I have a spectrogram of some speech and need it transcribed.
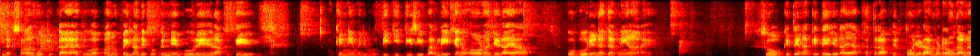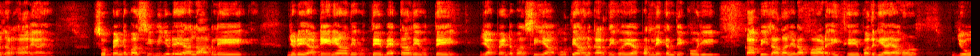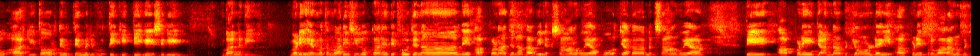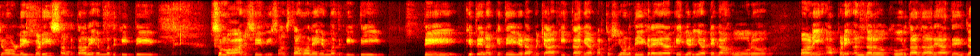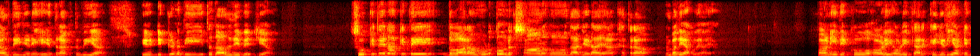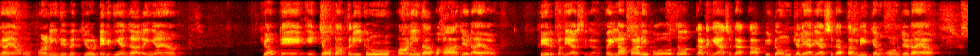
ਨੁਕਸਾਨ ਹੋ ਚੁੱਕਾ ਆ। ਜੋ ਆਪਾਂ ਨੂੰ ਪਹਿਲਾਂ ਦੇਖੋ ਕਿੰਨੇ ਬੋਰੇ ਰੱਖ ਕੇ ਕਿੰਨੀ ਮਜ਼ਬੂਤੀ ਕੀਤੀ ਸੀ, ਪਰ ਲੇਕਿਨ ਹੁਣ ਜਿਹੜਾ ਆ ਉਹ ਬੋਰੇ ਨਜ਼ਰ ਨਹੀਂ ਆ ਰਹੇ। ਸੋ ਕਿਤੇ ਨਾ ਕਿਤੇ ਜਿਹੜਾ ਆ ਖਤਰਾ ਫਿਰ ਤੋਂ ਜਿਹੜਾ ਮੰਡਰਾਉਂਦਾ ਨਜ਼ਰ ਆ ਰਿਹਾ ਆ। ਸੋ ਪਿੰਡ ਵਾਸੀ ਵੀ ਜਿਹੜੇ ਆ ਲਾਗਲੇ ਜਿਹੜੇ ਆ ਡੇਰਿਆਂ ਦੇ ਉੱਤੇ, ਬਹਿਕਾਂ ਦੇ ਉੱਤੇ ਜਾਂ ਪਿੰਡ ਵਾਸੀ ਆ, ਉਹ ਧਿਆਨ ਕਰਦੇ ਹੋਏ ਆ, ਪਰ ਲੇਕਿਨ ਦੇਖੋ ਜੀ, ਕਾਫੀ ਜ਼ਿਆਦਾ ਜਿਹੜਾ ਪਾੜ ਇੱਥੇ ਵੱਧ ਗਿਆ ਆ ਹੁਣ, ਜੋ ਆਰਜੀ ਤੌਰ ਦੇ ਉੱਤੇ ਮਜ਼ਬੂਤੀ ਕੀਤੀ ਗਈ ਸੀਗੀ ਬੰਨ ਦੀ। ਬੜੀ ਹਿੰਮਤ ਮਾਰੀ ਸੀ ਲੋਕਾਂ ਨੇ। ਦੇਖੋ, ਜਿਨ੍ਹਾਂ ਨੇ ਆਪਣਾ, ਜਿਨ੍ਹਾਂ ਦਾ ਵੀ ਨੁਕਸਾਨ ਹੋਇਆ, ਬਹੁਤ ਜ਼ਿਆਦਾ ਨੁਕਸਾਨ ਹੋਇਆ। ਤੇ ਆਪਣੇ ਜਾਨਾਂ ਬਚਾਉਣ ਲਈ, ਆਪਣੇ ਪਰਿਵਾਰਾਂ ਨੂੰ ਬਚਾਉਣ ਲਈ ਬੜੀ ਸੰਗਤਾਂ ਨੇ ਹਿੰਮਤ ਕੀਤੀ, ਸਮਾਜ ਸੇਵੀ ਸੰਸਥਾਵਾਂ ਨੇ ਹਿੰਮਤ ਕੀਤੀ ਤੇ ਕਿਤੇ ਨਾ ਕਿਤੇ ਜਿਹੜਾ ਬਚਾਅ ਕੀਤਾ ਗਿਆ। ਪਰ ਤੁਸੀਂ ਹੁਣ ਦੇਖ ਰਹੇ ਆ ਕਿ ਜਿਹੜੀਆਂ ਢਿੱਗਾਂ ਹੋਰ ਪਾਣੀ ਆਪਣੇ ਅੰਦਰ ਖੋਰਦਾ ਜਾ ਰਿਹਾ ਤੇ ਜਲਦੀ ਜਿਹੜੇ ਇਹ ਦਰਖਤ ਵੀ ਆ, ਇਹ ਡਿੱਗਣ ਦੀ ਤਦਾਦ ਦੇ ਵਿੱਚ ਆ। ਸੋ ਕਿਤੇ ਨਾ ਕਿਤੇ ਦੁਬਾਰਾ ਮੁੜ ਤੋਂ ਨੁਕਸਾਨ ਹੋਣ ਦਾ ਜਿਹੜਾ ਆ, ਖਤਰਾ ਵਧਿਆ ਹੋਇਆ ਆ। ਪਾਣੀ ਦੇਖੋ ਹੌਲੀ ਹੌਲੀ ਕਰਕੇ ਜਿਹੜੀਆਂ ਢਿੱਗਾਂ ਆ ਉਹ ਪਾਣੀ ਦੇ ਵਿੱਚ ਡਿੱਗਦੀਆਂ ਜਾ ਰਹੀਆਂ ਆ। ਕਿਉਂਕਿ ਇਹ 14 ਤਰੀਕ ਨੂੰ ਪਾਣੀ ਦਾ ਵਹਾਅ ਜਿਹੜਾ ਆ, ਫਿਰ ਵਧਿਆ ਸੀਗਾ। ਪਹਿਲਾਂ ਪਾਣੀ ਬਹੁਤ ਘਟ ਗਿਆ ਸੀਗਾ, ਕਾਫੀ ਡਾਊਨ ਚਲਿਆ ਗਿਆ ਸੀਗਾ, ਪਰ ਲੇਕਿਨ ਹੁਣ ਜਿਹੜਾ ਆ,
